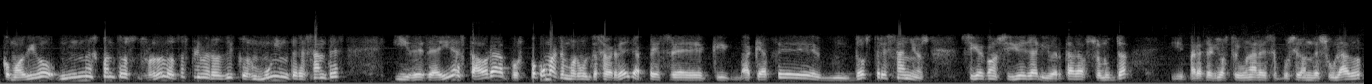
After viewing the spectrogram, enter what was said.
como digo, unos cuantos, sobre todo los dos primeros discos muy interesantes, y desde ahí hasta ahora, pues poco más hemos vuelto a saber de ella, pese que, a que hace dos, tres años sí que consiguió ya libertad absoluta, y parece que los tribunales se pusieron de su lado,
